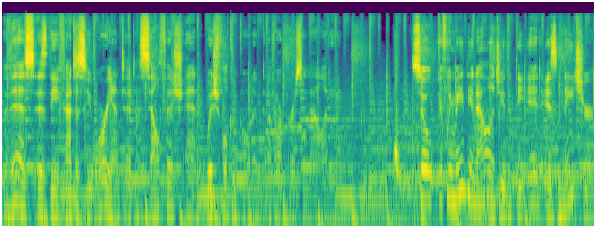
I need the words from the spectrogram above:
This is the fantasy oriented, selfish, and wishful component of our personality. So, if we made the analogy that the id is nature,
